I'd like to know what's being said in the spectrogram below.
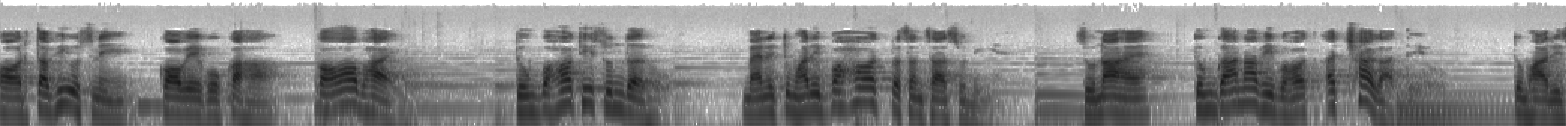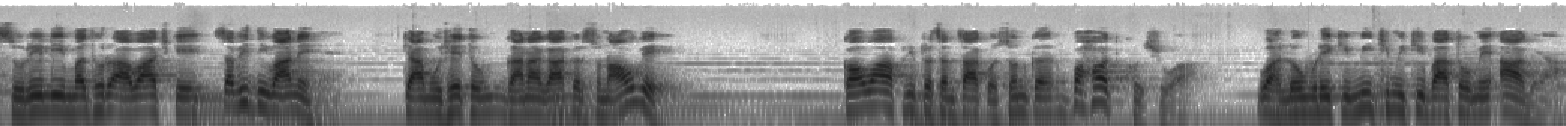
और तभी उसने कौवे को कहा, कौवा भाई, तुम बहुत ही सुंदर हो। मैंने तुम्हारी बहुत प्रशंसा सुनी है। सुना है तुम गाना भी बहुत अच्छा गाते हो। तुम्हारी सुरीली मधुर आवाज़ के सभी दीवाने हैं। क्या मुझे तुम गाना गाकर सुनाओगे? कौवा अपनी प्रशंसा को सुनकर बहुत खुश हुआ। वह लोमड़ी की मीठी मीठी बातों में आ गया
